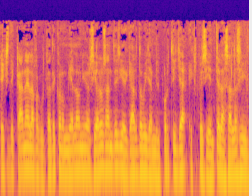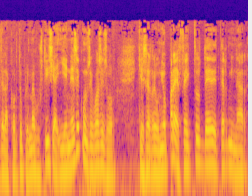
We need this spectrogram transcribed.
exdecana de la Facultad de Economía de la Universidad de los Andes, y Edgardo Villamil Portilla, expresidente de la Sala Civil de la Corte Suprema de Justicia. Y en ese Consejo Asesor, que se reunió para efectos de determinar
